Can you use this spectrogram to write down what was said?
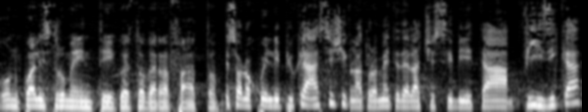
Con quali strumenti questo verrà fatto? Sono quelli più classici, naturalmente dell'accessibilità fisica,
